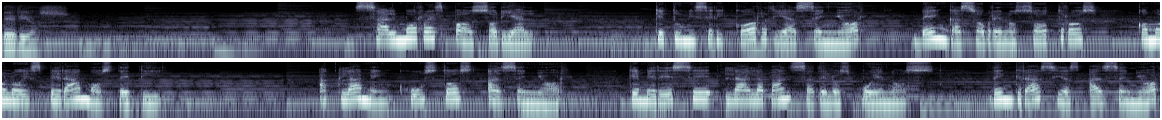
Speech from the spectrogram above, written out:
de Dios. Salmo responsorial que tu misericordia, Señor, venga sobre nosotros como lo esperamos de ti. Aclamen justos al Señor, que merece la alabanza de los buenos. Den gracias al Señor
